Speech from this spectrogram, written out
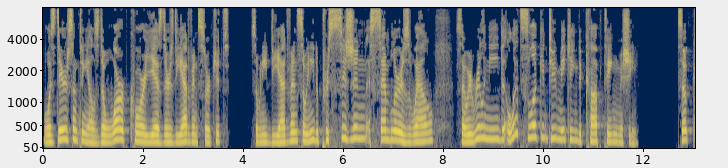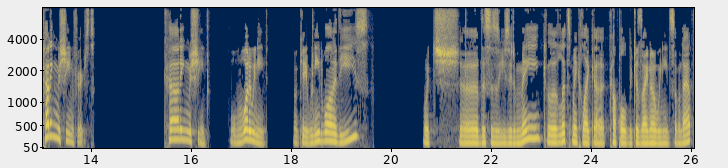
Was there something else? The warp core, yes, there's the advent circuit. So we need the advent. So we need a precision assembler as well. So we really need, let's look into making the cutting machine. So cutting machine first. Cutting machine. What do we need? Okay, we need one of these, which uh, this is easy to make. Uh, let's make like a couple because I know we need some of that.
